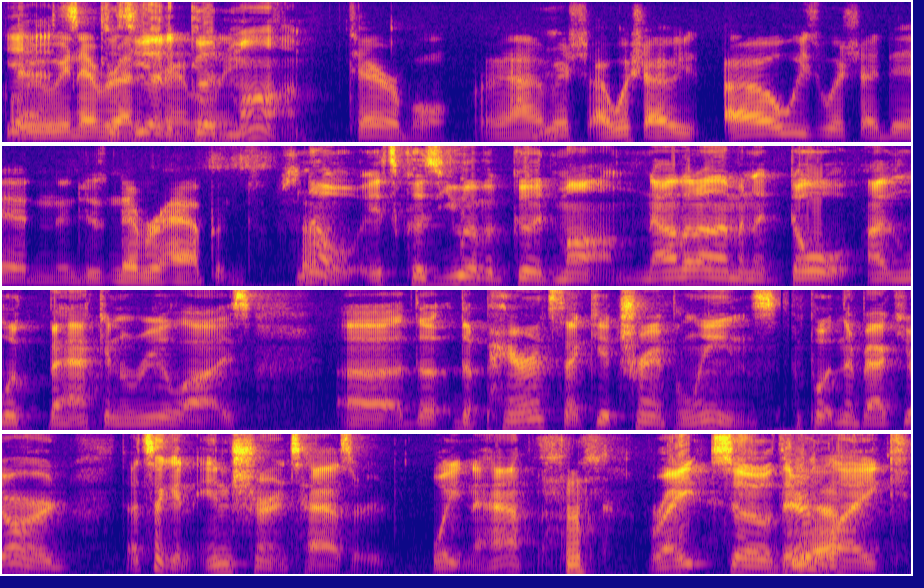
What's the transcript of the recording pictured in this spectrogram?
yeah. we, we never had. you had a good mom. Terrible. I, mean, I wish. I wish I. I always wish I did, and it just never happened. So. No, it's because you have a good mom. Now that I'm an adult, I look back and realize uh, the the parents that get trampolines and put in their backyard, that's like an insurance hazard waiting to happen, right? So they're Yeah. like,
